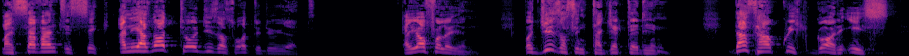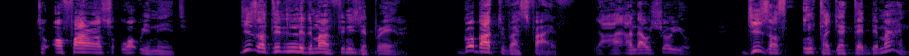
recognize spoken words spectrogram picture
My servant is sick. And he has not told Jesus what to do yet. Are you all following? But Jesus interjected him. That's how quick God is to offer us what we need. Jesus didn't let the man finish the prayer. Go back to verse 5, and I'll show you. Jesus interjected the man.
